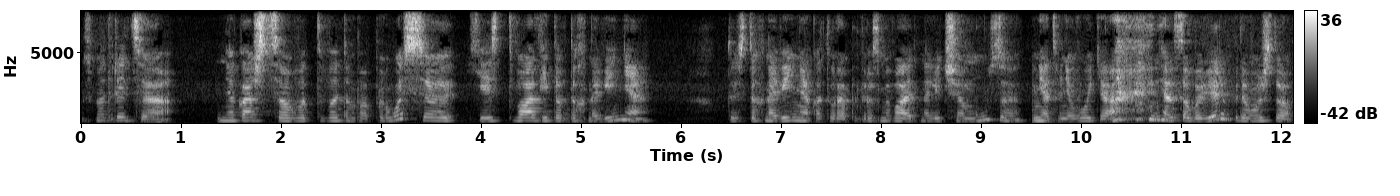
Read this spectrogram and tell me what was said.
Смотрите, мне кажется, вот в этом вопросе есть два вида вдохновения – то есть вдохновение, которое подразумевает наличие музы. Нет, в него я не особо верю, потому что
